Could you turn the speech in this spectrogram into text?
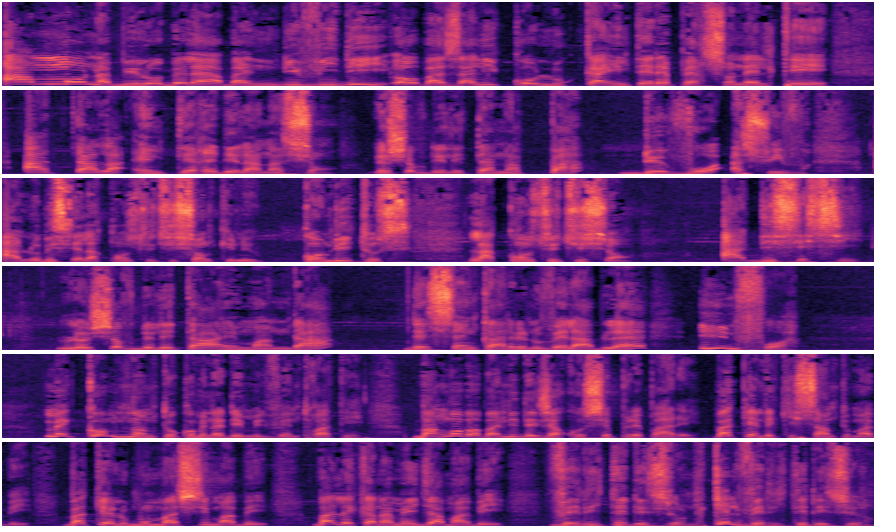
amona bilobela ya baindividu oyo bazali koluka intérêt personnel te atala intérêt de la nation. Le chef de l'état n'a pas deux voies à suivre. Alobi c'est la constitution qui nous conduit tous. La constitution a dit ceci. Le chef de l'état a un mandat de 5 ans renouvelable hein, une fois mais comme non tokomi na 2023 te bango babandi déjà kose préparer bakende kisantu mabe bakende lubumbashi mabe baleka na média mabe vérité des urnes. Quelle vérité des urnes?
